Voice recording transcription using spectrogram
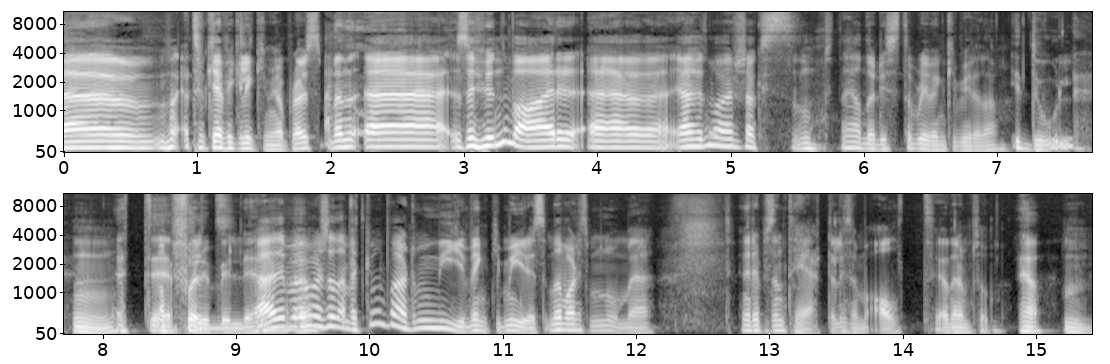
Uh, jeg tror ikke jeg fikk like mye applaus. Men, uh, så hun var uh, Ja, hun var en slags sånn, Jeg hadde lyst til å bli Wenche Myhre da. Idol. Mm. Et forbilde. Ja, det var, var sånn, jeg vet ikke om det var så mye Wenche Myhre, men det var liksom noe med Hun representerte liksom alt jeg drømte om. Ja. Mm.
